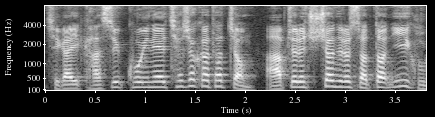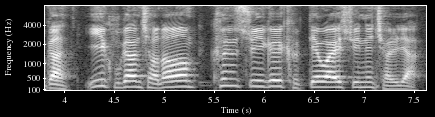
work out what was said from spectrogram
제가 이 가스코인의 최저가 타점, 앞전에 추천드렸었던 이 구간, 이 구간처럼 큰 수익을 극대화할 수 있는 전략,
